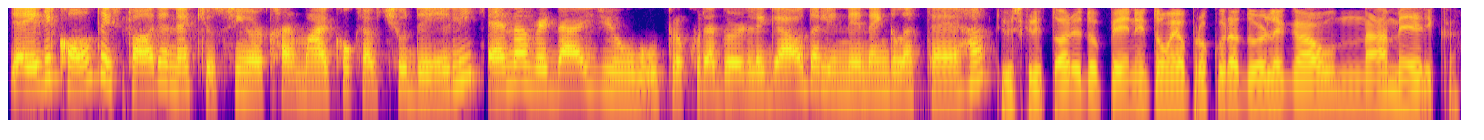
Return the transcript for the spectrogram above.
E aí ele conta a história, né, que o Sr. Carmichael, que é o tio dele, é na verdade o, o procurador legal da Linné na Inglaterra. E o escritório do Pennington é o procurador legal na América.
